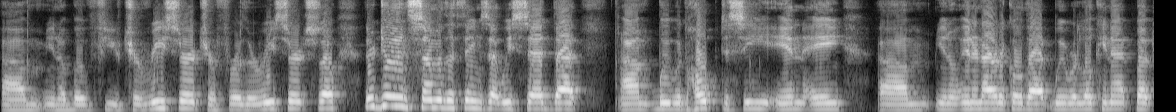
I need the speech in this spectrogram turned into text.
um, you know, about future research or further research. So they're doing some of the things that we said that um, we would hope to see in a um, you know, in an article that we were looking at. But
